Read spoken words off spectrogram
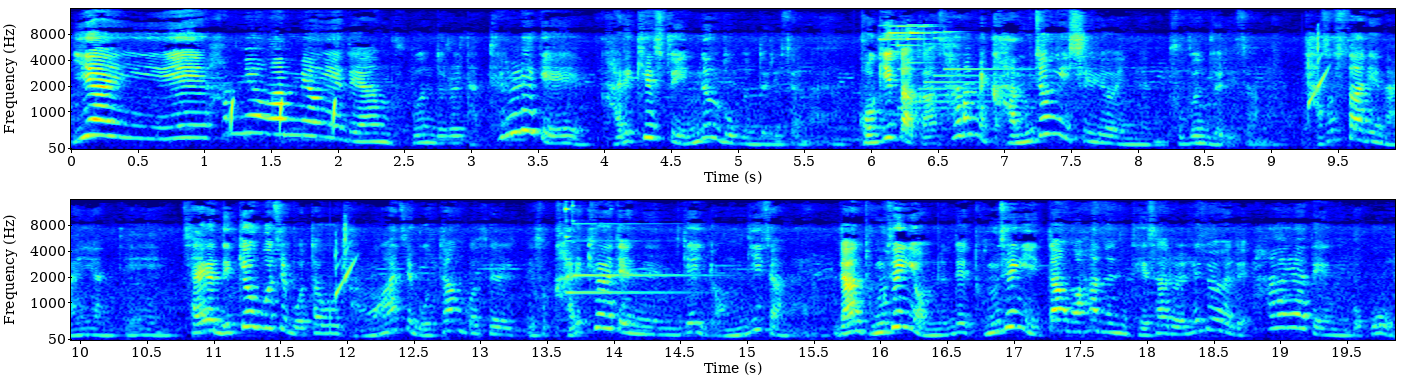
이 아이의 한 명 한 명에 대한 부분들을 다 틀리게 가르칠 수 있는 부분들이잖아요. 거기다가 사람의 감정이 실려 있는 부분들이잖아. 다섯 살인 아이한테 자기가 느껴보지 못하고 경험하지 못한 것을 계속 가르쳐야 되는 게 연기잖아요. 난 동생이 없는데 동생이 있다고 하는 대사를 해줘야 돼, 해야 되는 거고.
